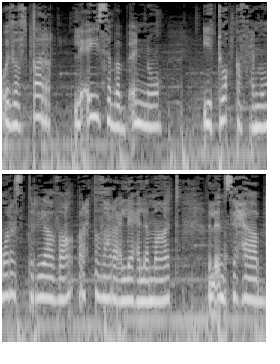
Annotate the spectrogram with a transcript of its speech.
وإذا اضطر لأي سبب أنه يتوقف عن ممارسة الرياضة راح تظهر عليه علامات الانسحاب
